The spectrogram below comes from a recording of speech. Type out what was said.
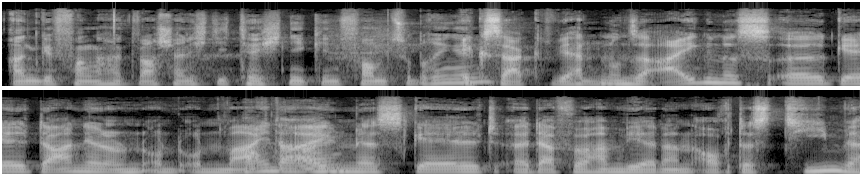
angefangen hat, wahrscheinlich die Technik in Form zu bringen. Exakt. Wir hatten mhm. unser eigenes äh, Geld, Daniel und und, und mein eigenes Geld. Äh, dafür haben wir dann auch das Team. Wir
